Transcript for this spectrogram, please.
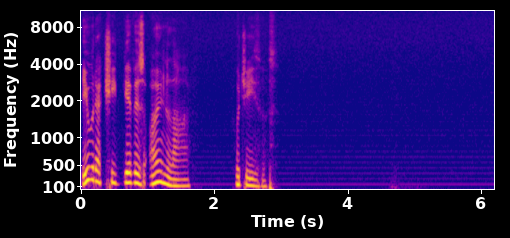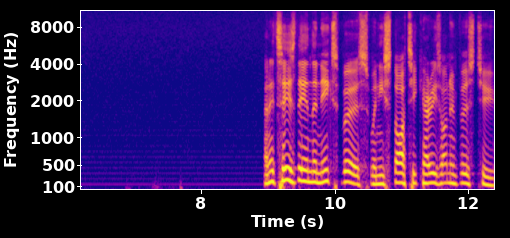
He would actually give his own life for Jesus. And it says there in the next verse, when he starts, he carries on in verse 2.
